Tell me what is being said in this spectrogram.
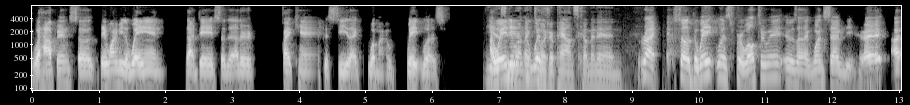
what happened so they wanted me to weigh in that day so the other fight camp could see like what my weight was yeah, I weighed so you were like 200 pounds coming in Right. So the weight was for welterweight. It was like 170. Right. I,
